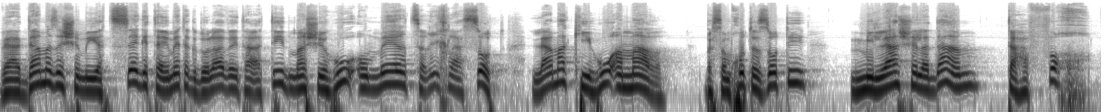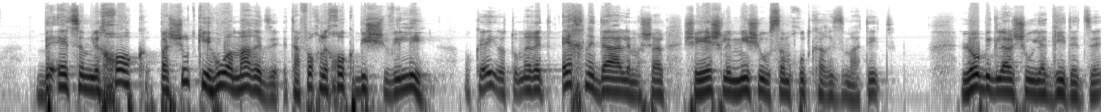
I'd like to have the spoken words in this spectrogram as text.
והאדם הזה שמייצג את האמת הגדולה ואת העתיד, מה שהוא אומר צריך לעשות. למה? כי הוא אמר. בסמכות הזאתי, מילה של אדם תהפוך בעצם לחוק, פשוט כי הוא אמר את זה. תהפוך לחוק בשבילי, אוקיי? זאת אומרת, איך נדע למשל שיש למישהו סמכות כריזמטית? לא בגלל שהוא יגיד את זה,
